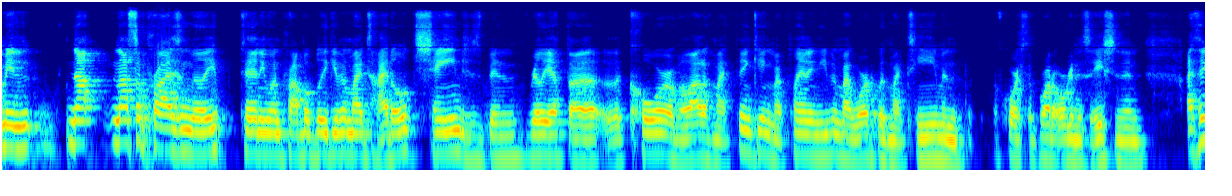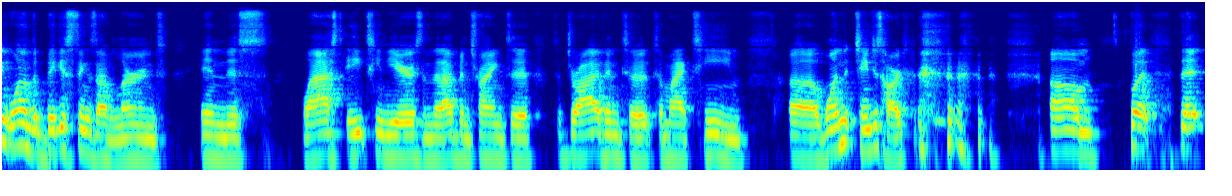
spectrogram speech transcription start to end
mean, not not surprisingly to anyone, probably given my title, change has been really at the, the core of a lot of my thinking, my planning, even my work with my team, and of course the broader organization. And I think one of the biggest things I've learned in this last 18 years, and that I've been trying to to drive into to my team, uh, one, change is hard, um, but that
